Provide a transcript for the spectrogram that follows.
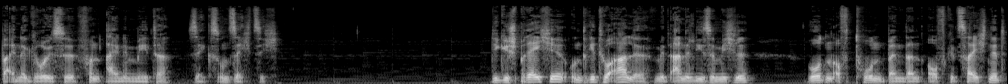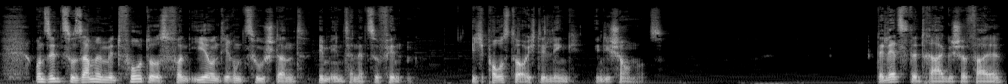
bei einer Größe von einem Meter. 66. Die Gespräche und Rituale mit Anneliese Michel wurden auf Tonbändern aufgezeichnet und sind zusammen mit Fotos von ihr und ihrem Zustand im Internet zu finden. Ich poste euch den Link in die Shownotes. Der letzte tragische Fall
